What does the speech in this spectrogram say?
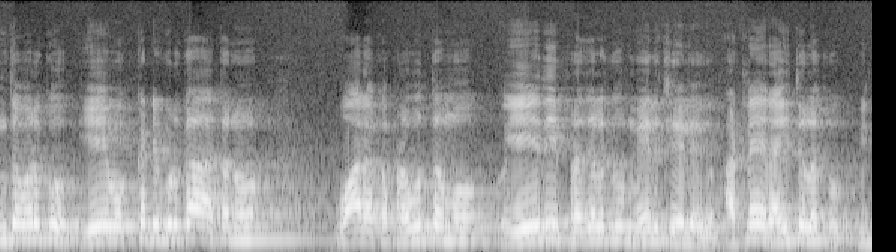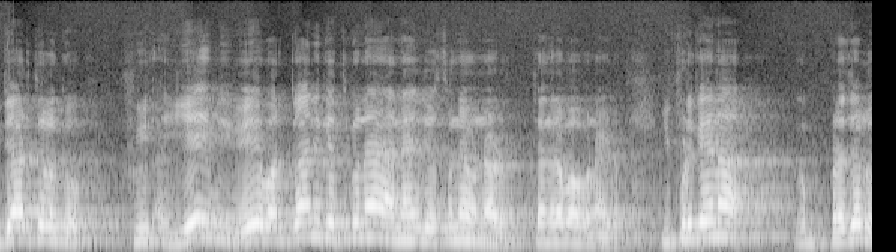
ఇంతవరకు ఏ ఒక్కటి కూడా అతను వాళ్ళ యొక్క ప్రభుత్వము ఏది ప్రజలకు మేలు చేయలేదు. అట్లే రైతులకు విద్యార్థులకు ఏ ఏ వర్గానికి ఎత్తుకునే అన్యాయం చేస్తూనే ఉన్నాడు చంద్రబాబు నాయుడు. ఇప్పటికైనా ప్రజలు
